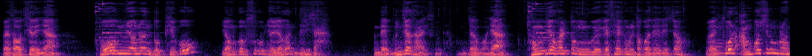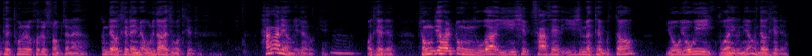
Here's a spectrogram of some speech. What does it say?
그래서 어떻게 되냐. 보험료는 높이고 연금 수급 연령은 느리자. 근데 문제가 하나 있습니다. 문제가 뭐냐. 경제활동 인구에게 세금을 더 걷어야 되죠? 왜? 네. 돈안 버시는 분한테 돈을 거둘 수는 없잖아요. 근데 어떻게 되면 우리나라 지금 어떻게 됐어요? 항아리 형이죠, 이렇게. 음. 어떻게 돼요? 경제활동 인구가 24세, 20몇 해부터 요, 여기 구간이거든요. 근데 어떻게 돼요?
